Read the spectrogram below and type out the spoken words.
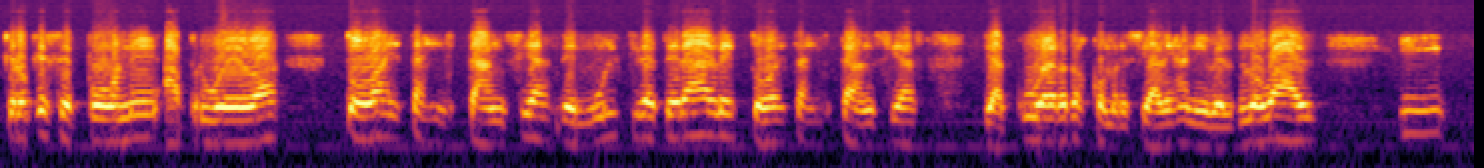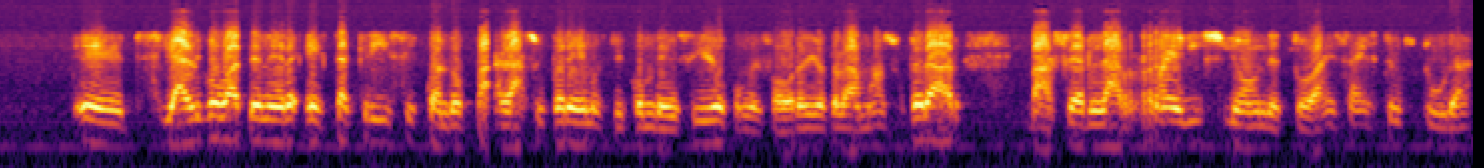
creo que se pone a prueba todas estas instancias de multilaterales, todas estas instancias de acuerdos comerciales a nivel global y eh, si algo va a tener esta crisis cuando la superemos, estoy convencido, con el favor de Dios que la vamos a superar, va a ser la revisión de todas esas estructuras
